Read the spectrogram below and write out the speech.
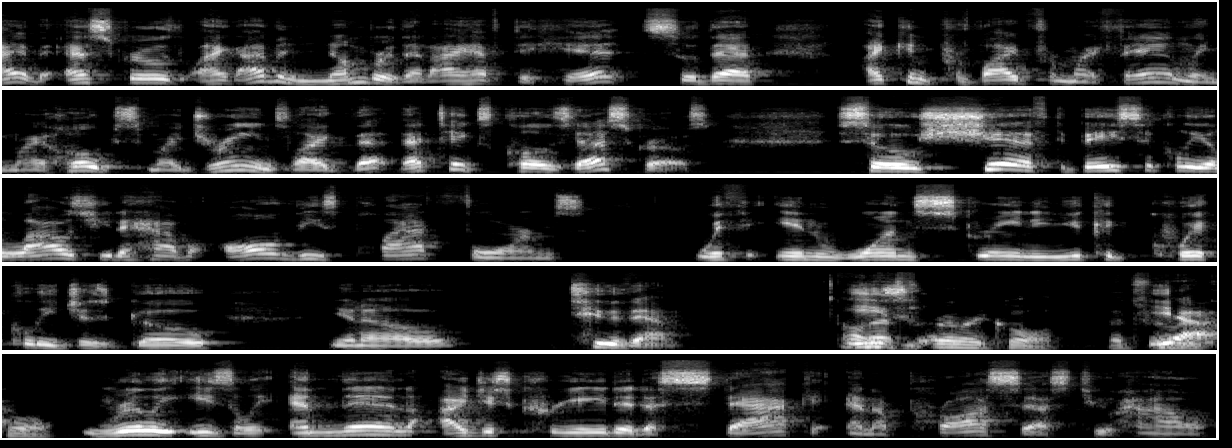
I have escrows, like I have a number that I have to hit so that I can provide for my family, my hopes, my dreams. Like that, that takes closed escrows. So Shift basically allows you to have all these platforms within one screen and you could quickly just go, you know, to them. Oh, that's really cool. That's really yeah, cool. Really easily. And then I just created a stack and a process to how,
